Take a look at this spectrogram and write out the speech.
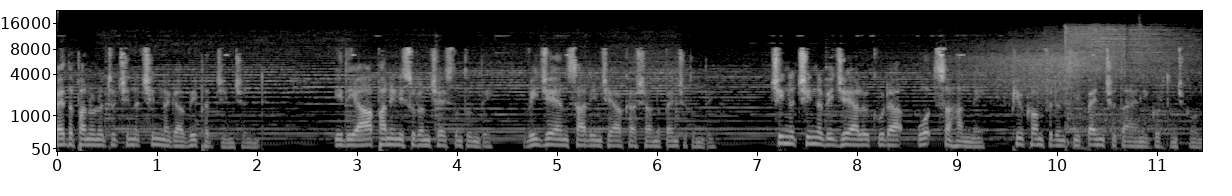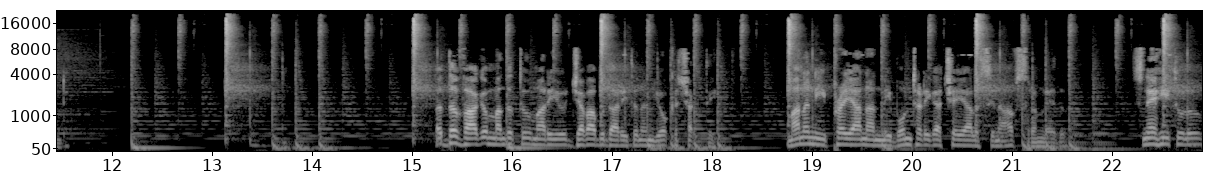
పెద్ద పనులతో చిన్న చిన్నగా విభజించండి. ఇది ఆ పనిని సురం చేస్తుంటుంది. విజయం సాధించే అవకాశాలను పెంచుతుంది. చిన్న చిన్న విజయాలు కూడా ఉత్సాహాన్ని ప్యూ కాన్ఫిడెన్స్ని పెంచుతాయని గుర్తుంచుకోండి. పెద్ద భాగం మద్దతు మరియు జవాబుదారీతనం యొక్క శక్తి. మనని ప్రయాణాన్ని ఒంటరిగా చేయాల్సిన అవసరం లేదు. స్నేహితులు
